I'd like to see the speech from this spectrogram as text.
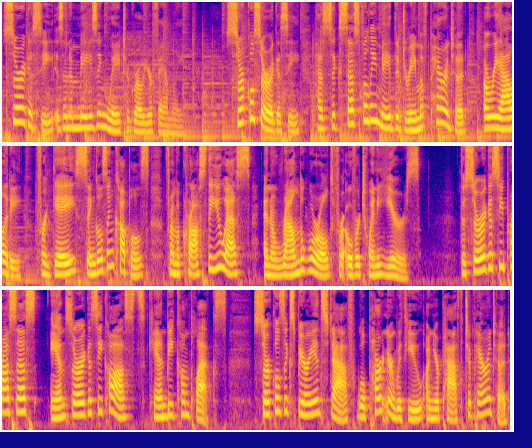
surrogacy is an amazing way to grow your family. Circle Surrogacy has successfully made the dream of parenthood a reality for gay singles and couples from across the U.S. and around the world for over 20 years. The surrogacy process and surrogacy costs can be complex. Circle's experienced staff will partner with you on your path to parenthood.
